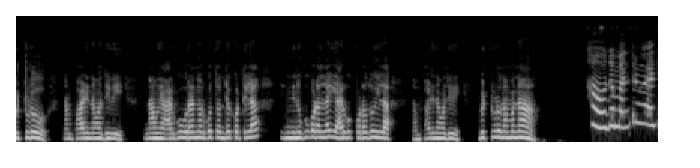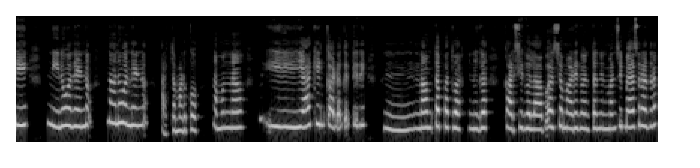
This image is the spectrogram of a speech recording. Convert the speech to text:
ಬಿಟ್ಬಿಡು. ನಮ್ಮ ಪಾಡಿ ನಾವದೀವಿ ನಾವು ಯಾರಿಗೂ ಊರನ್ನವ್ರಿಗೂ ತೊಂದರೆ ಕೊಟ್ಟಿಲ್ಲ. ನಿನಗೂ ಕೊಡಲ್ಲ, ಯಾರಿಗೂ ಕೊಡೋದು ಇಲ್ಲ. ನಮ್ಮ ಪಾಡಿ ನಾವದೀವಿ ಬಿಟ್ಬಿಡು ನಮ್ಮನ್ನ. ಹೌದು ಮಂತ್ರವಾದಿ. ನೀನು ಒಂದೇನು ನಾನು ಒಂದೇನು ಅರ್ಥ ಮಾಡ್ಕೋ. ನಮ್ಮನ್ನ ಯಾಕೆ ಹಿಂಗೆ ಕಾಡಕತ್ತೀರಿ? ನಮ್ಮ ನಮ್ ತಪ್ಪತ್ವ? ನಿನಗ ಕಾಡ್ಸಿದ್ವಲ್ಲ ಅಭ್ಯಾಸ ಅಂತ ನಿನ್ ಮನ್ಸಿಗೆ ಬೇಸರ ಆದ್ರೆ,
